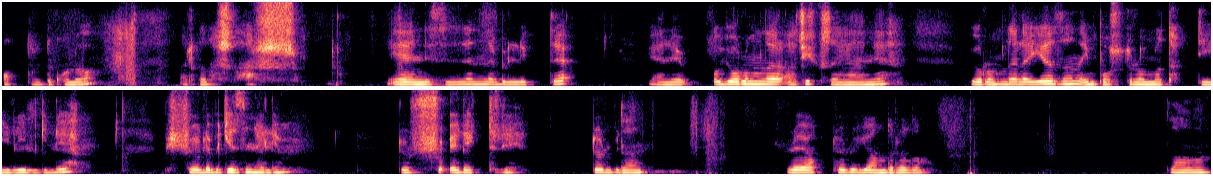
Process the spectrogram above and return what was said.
Attırdık onu. Arkadaşlar. Yani sizinle birlikte yani o yorumlar açıksa yani yorumlara yazın impostor olma taktiği ile ilgili. Bir şöyle bir gezinelim. Dur şu elektriği. Dur bir lan. Reaktörü yandıralım. Lan.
